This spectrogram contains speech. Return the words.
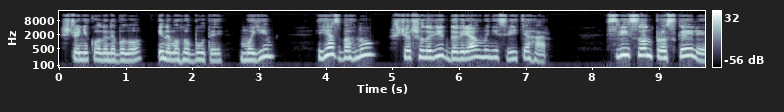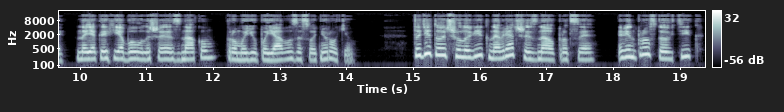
що ніколи не було і не могло бути моїм, я збагнув, що чоловік довіряв мені свій тягар, свій сон про скелі, на яких я був лише знаком про мою появу за сотню років. Тоді той чоловік навряд чи знав про це, він просто втік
